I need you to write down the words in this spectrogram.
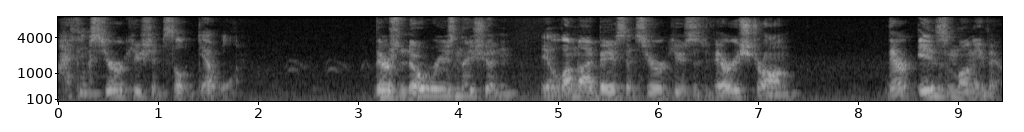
I think Syracuse should still get one. There's no reason they shouldn't. The alumni base at Syracuse is very strong. There is money there.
